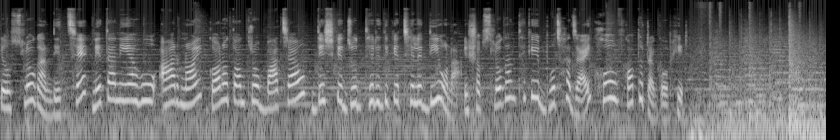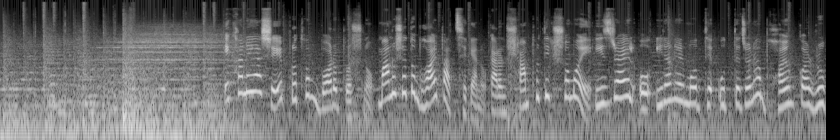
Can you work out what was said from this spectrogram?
কেউ স্লোগান দিচ্ছে, নেতানিয়াহু আর নয়, গণতন্ত্র বাঁচাও, দেশকে যুদ্ধের দিকে ঠেলে দিও না। এসব স্লোগান থেকেই বোঝা যায় ক্ষোভ কতটা গভীর। এখানেই আসে প্রথম বড় প্রশ্ন। মানুষ এত ভয় পাচ্ছে কেন? কারণ সাম্প্রতিক সময়ে ইসরায়েল ও ইরানের মধ্যে উত্তেজনা ভয়ঙ্কর রূপ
